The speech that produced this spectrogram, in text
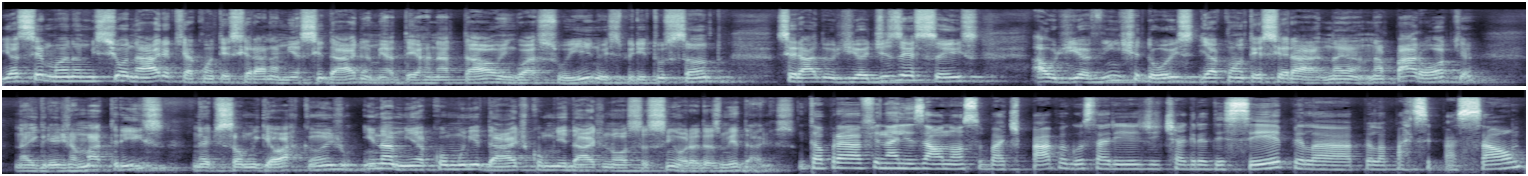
E a semana missionária, que acontecerá na minha cidade, na minha terra natal, em Guaçuí, no Espírito Santo, será do dia 16 ao dia 22 e acontecerá na, na paróquia na igreja matriz né, de São Miguel Arcanjo e na minha comunidade, comunidade Nossa Senhora das Medalhas. Então, para finalizar o nosso bate-papo, eu gostaria de te agradecer pela, pela participação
